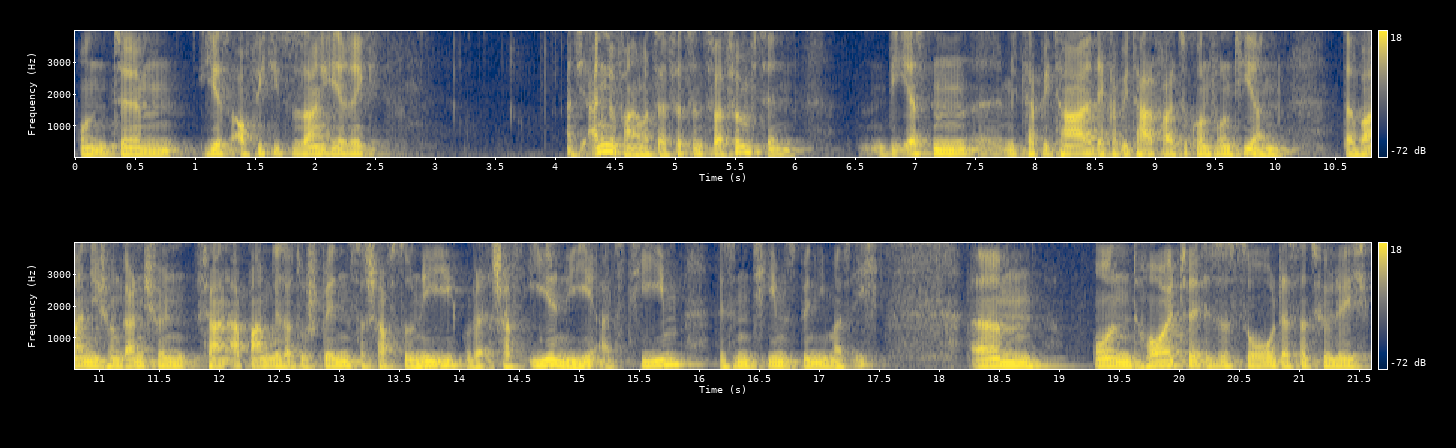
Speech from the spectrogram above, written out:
Und ähm, hier ist auch wichtig zu sagen, Erik, als ich angefangen habe, 2014, 2015, die ersten äh, mit Kapital, der Kapitalfrei zu konfrontieren, da waren die schon ganz schön fernab, haben gesagt, du spinnst, das schaffst du nie oder das schafft ihr nie als Team. Wir sind ein Team, das bin niemals ich. Ähm, und heute ist es so, dass natürlich,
